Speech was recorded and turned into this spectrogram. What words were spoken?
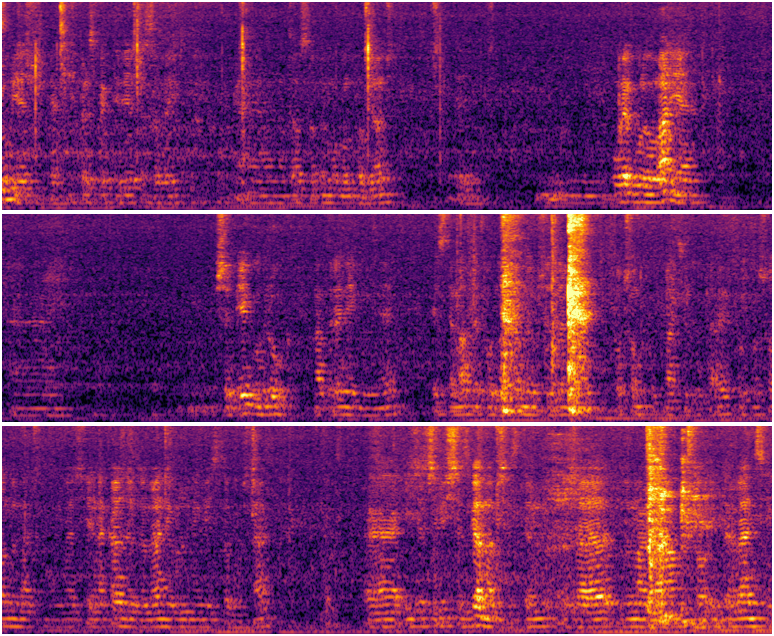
również w jakiejś perspektywie czasowej e, no, te osoby mogą podjąć. Mm, Uregulowanie przebiegu dróg na terenie gminy jest tematem podnoszonym przeze mnie od początku pracy tutaj, podnoszonym na, na każdym zebraniu w różnych miejscowościach. E, I rzeczywiście zgadzam się z tym, że wymaga to interwencji.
